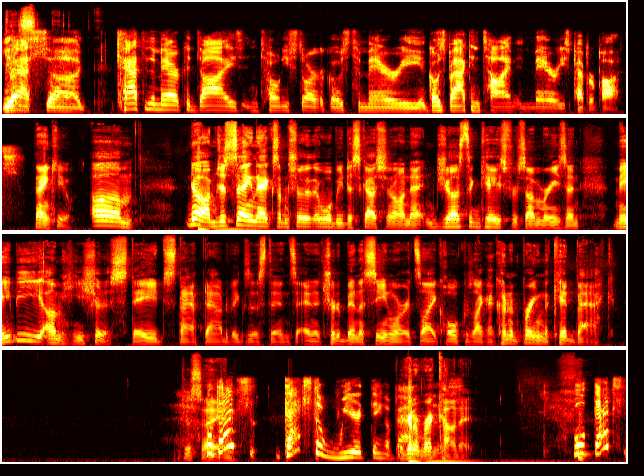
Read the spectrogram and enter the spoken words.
Yes, uh, Captain America dies and Tony Stark goes to marry, goes back in time and marries Pepper Potts. Thank you. Um, no, I'm just saying that because I'm sure that there will be discussion on that. And just in case, for some reason, maybe um he should have stayed snapped out of existence, and it should have been a scene where it's like Hulk was like, "I couldn't bring the kid back." Just saying. Well, that's that's the weird thing about. They're gonna retcon it. Well, that's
